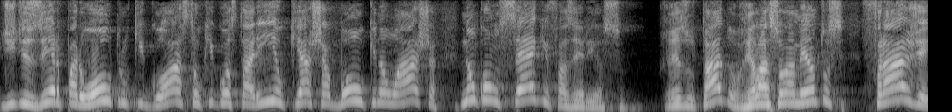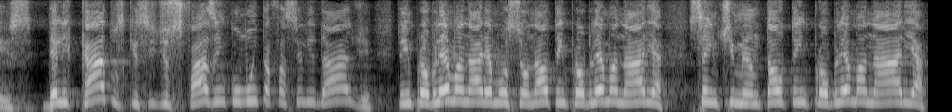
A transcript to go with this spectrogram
de dizer para o outro o que gosta, o que gostaria, o que acha bom, o que não acha. Não consegue fazer isso. Resultado: relacionamentos frágeis, delicados, que se desfazem com muita facilidade. Tem problema na área emocional, tem problema na área sentimental, tem problema na área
